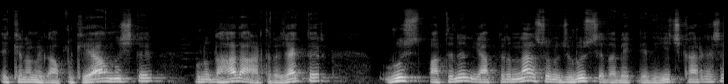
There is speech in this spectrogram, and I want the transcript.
ekonomik ablukaya almıştı. Bunu daha da artıracaktır. Rus Batı'nın yaptırımlar sonucu Rusya'da beklediği iç kargaşa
